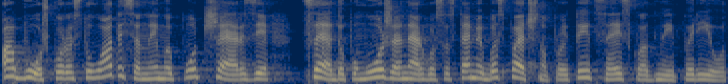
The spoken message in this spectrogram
або ж користуватися ними по черзі. Це допоможе енергосистемі безпечно пройти цей складний період.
